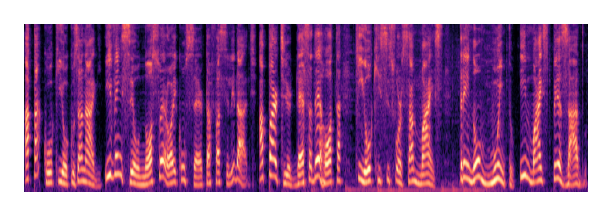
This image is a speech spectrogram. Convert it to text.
atacou Kyoko Zanagi e venceu nosso herói com certa facilidade. A partir dessa derrota, Kyoko se esforçar mais, treinou muito e mais pesado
